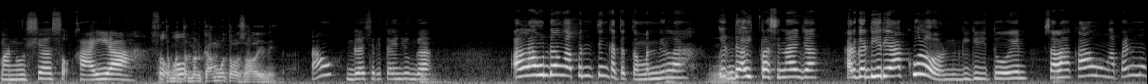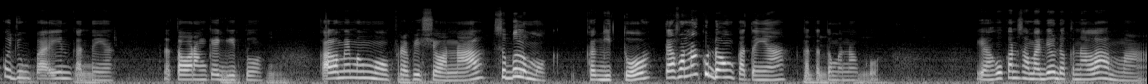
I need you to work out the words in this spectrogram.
manusia sok kaya sok Teman-teman kamu tahu soal ini? tahu Dila ceritain juga. Alah udah nggak penting kata temen Dila udah ikhlasin aja. Harga diri aku loh digituin. Salah kau ngapain mau kau jumpain katanya kata orang kayak gitu. Kalau memang mau profesional sebelum mau ke gitu telepon aku dong katanya kata teman aku. Ya aku kan sama dia udah kenal lama.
